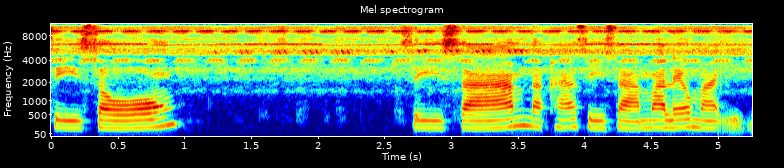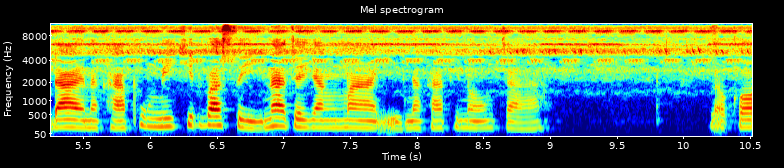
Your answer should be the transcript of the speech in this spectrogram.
42 43นี่สามนะคะ43มมาแล้วมาอีกได้นะคะพรุ่งนี้คิดว่า4น่าจะยังมาอีกนะคะ พี่น้องจ๋าแล้วก็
